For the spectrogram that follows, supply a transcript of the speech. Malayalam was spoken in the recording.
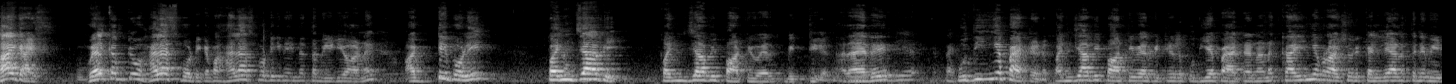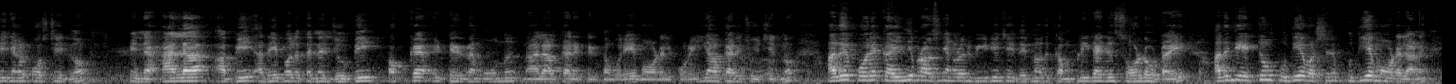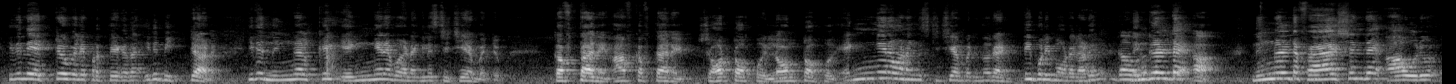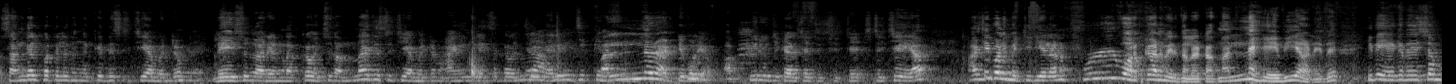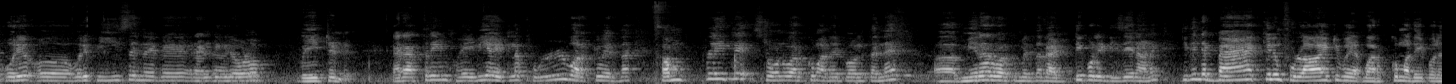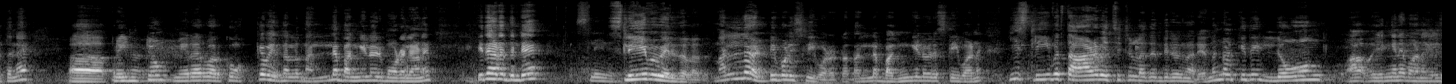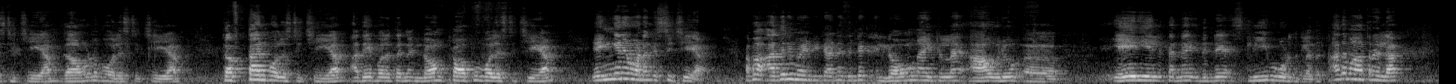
Hi guys welcome to Halas boutique അപ്പൊ ഹലാസ് ബോട്ടിക്കിന്റെ ഇന്നത്തെ വീഡിയോ ആണ് അടിപൊളി പഞ്ചാബി പഞ്ചാബി പാർട്ടി വെയർ ബിറ്റുകൾ അതായത് പുതിയ പാറ്റേൺ പഞ്ചാബി പാർട്ടി വെയർ ബിറ്റുകൾ പുതിയ പാറ്റേൺ ആണ്. കഴിഞ്ഞ പ്രാവശ്യം ഒരു കല്യാണത്തിന്റെ വീഡിയോ ഞങ്ങൾ പോസ്റ്റ് ചെയ്തിരുന്നു. പിന്നെ ഹല അബി അതേപോലെ തന്നെ ജുബി ഒക്കെ ഇട്ടിരുന്ന മൂന്ന് നാലാൾക്കാർ ഇട്ടിരുന്ന ഒരേ മോഡൽ കുറേ ആൾക്കാർ ചോദിച്ചിരുന്നു. അതേപോലെ കഴിഞ്ഞ പ്രാവശ്യം ഞങ്ങൾ ഒരു വീഡിയോ ചെയ്തിരുന്നു. അത് കംപ്ലീറ്റ് ആയിട്ട് സോൾഡ് ഔട്ട് ആയി. അതിന്റെ ഏറ്റവും പുതിയ വെർഷൻ പുതിയ മോഡലാണ് ഇതിന്റെ ഏറ്റവും വലിയ പ്രത്യേകത ഇത് ബിറ്റാണ് ഇത് നിങ്ങൾക്ക് എങ്ങനെ വേണമെങ്കിലും സ്റ്റിച്ച് ചെയ്യാൻ പറ്റും. Kaftan half kaftan short top long top എങ്ങനെ വേണമെങ്കിലും സ്റ്റിച്ച് ചെയ്യാൻ പറ്റുന്ന ഒരു അടിപൊളി മോഡലാണ് നിങ്ങളുടെ ആ നിങ്ങളുടെ ഫാഷന്റെ ആ ഒരു സങ്കല്പത്തിൽ നിങ്ങൾക്ക് ഇത് സ്റ്റിച്ച് ചെയ്യാൻ പറ്റും. ലേസ് കാര്യങ്ങളൊക്കെ വെച്ച് നന്നായിട്ട് സ്റ്റിച്ച് ചെയ്യാൻ പറ്റും. ഹാങ്ങിങ് ലേസ് ഒക്കെ വെച്ച് കഴിഞ്ഞാൽ നല്ലൊരു അടിപൊളിയാവും അഭിരുചിക്കനുസരിച്ച് സ്റ്റിച്ച് ചെയ്യാം. അടിപൊളി മെറ്റീരിയലാണ് ഫുൾ വർക്കാണ് വരുന്നത് കേട്ടോ. നല്ല ഹെവി ആണ് ഇത്. ഇത് ഏകദേശം ഒരു ഒരു പീസിന് രണ്ട് കിലോളം വെയിറ്റ് ഉണ്ട്. കാരണം അത്രയും ഹെവി ആയിട്ടുള്ള ഫുൾ വർക്ക് വരുന്ന കംപ്ലീറ്റ് സ്റ്റോൺ വർക്കും അതേപോലെ തന്നെ മിറർ വർക്കും വരുന്ന ഒരു അടിപൊളി ഡിസൈൻ ആണ്. ഇതിന്റെ ബാക്കിലും ഫുൾ ആയിട്ട് വർക്കും അതേപോലെ തന്നെ പ്രിന്റും മിറർ വർക്കും ഒക്കെ വരുന്നുള്ള നല്ല ഭംഗിയുള്ള ഒരു മോഡലാണ് ഇതാണ് ഇതിന്റെ സ്ലീവ് സ്ലീവ് വരുന്നുള്ളത്. നല്ല അടിപൊളി സ്ലീവ് ആണ് കേട്ടോ. നല്ല ഭംഗിയുള്ള ഒരു സ്ലീവാണ് ഈ സ്ലീവ് താഴെ വെച്ചിട്ടുള്ളത് എന്തിനാണെന്ന് നിങ്ങൾക്ക് നിങ്ങൾക്കിത് ലോങ് എങ്ങനെ വേണമെങ്കിലും സ്റ്റിച്ച് ചെയ്യാം. ഗൗൺ പോലെ സ്റ്റിച്ച് ചെയ്യാം. കഫ്താൻ പോലെ സ്റ്റിച്ച് ചെയ്യാം. അതേപോലെ തന്നെ ലോങ് ടോപ്പ് പോലെ സ്റ്റിച്ച് ചെയ്യാം. എങ്ങനെ വേണമെങ്കിൽ സ്റ്റിച്ച് ചെയ്യാം. അപ്പൊ അതിന് വേണ്ടിയിട്ടാണ് ഇതിന്റെ ലോങ് ആയിട്ടുള്ള ആ ഒരു ഏരിയയിൽ തന്നെ ഇതിന്റെ സ്ലീവ് കൊടുത്തിട്ടുള്ളത്. അത് മാത്രമല്ല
